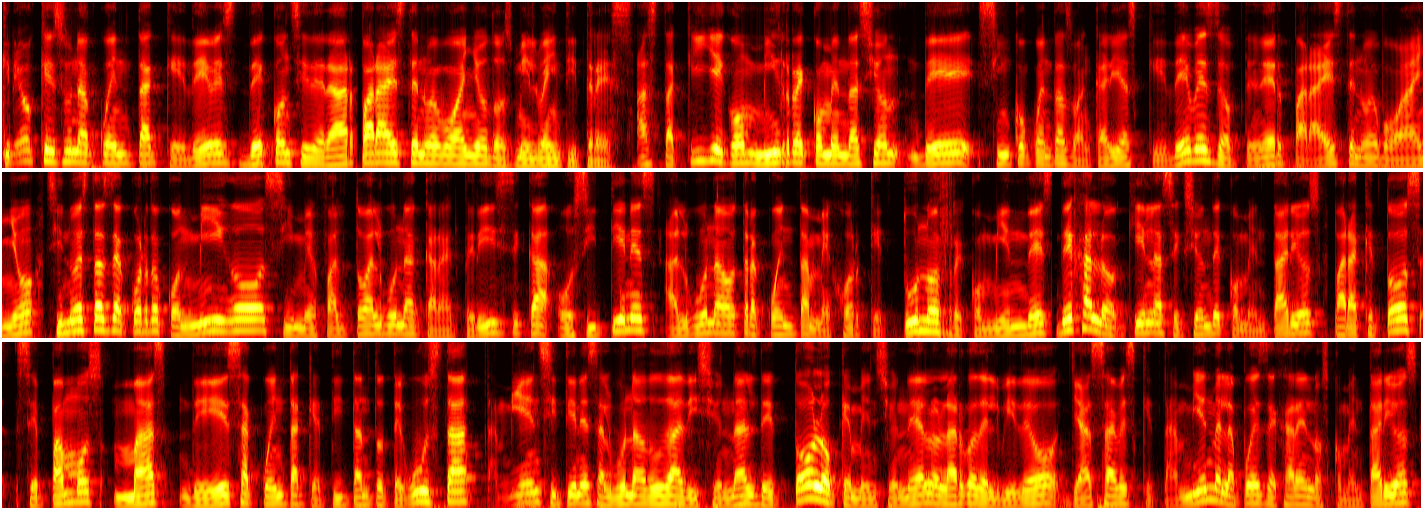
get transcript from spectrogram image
creo que es una cuenta que debes de considerar para este nuevo año 2023. Hasta aquí llegó mi recomendación de 5 cuentas bancarias que debes de obtener para este nuevo año. Si no estás de acuerdo conmigo, si me faltó alguna característica o si tienes alguna otra cuenta mejor que tú nos recomiendes, déjalo aquí en la sección de comentarios para que todos sepamos más de esa cuenta que a ti tanto te gusta. También si tienes alguna duda adicional de todo lo que mencioné a lo largo del video, ya sabes que que también me la puedes dejar en los comentarios,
